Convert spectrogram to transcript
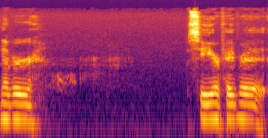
never see your favorite,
